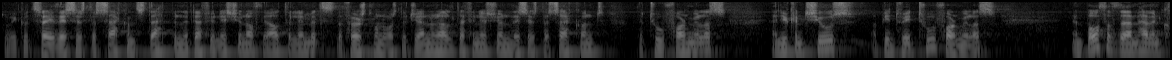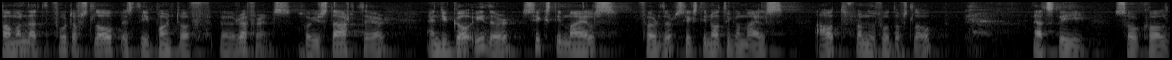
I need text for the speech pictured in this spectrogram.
So we could say this is the second step in the definition of the outer limits. The first one was the general definition. This is the second, the two formulas. And you can choose between two formulas. And both of them have in common that the foot of slope is the point of uh, reference. So you start there and you go either 60 miles further, 60 nautical miles out from the foot of slope. That's the so-called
